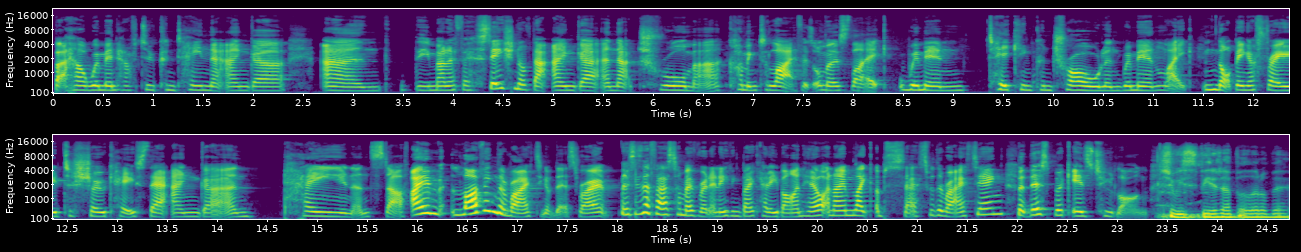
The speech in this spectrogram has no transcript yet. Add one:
but how women have to contain their anger and the manifestation of that anger and that trauma coming to life. It's almost like women taking control and women like not being afraid to showcase their anger and pain and stuff. I'm loving the writing of this, right? This is the first time I've read anything by Kelly Barnhill and I'm like obsessed with the writing, but this book is too long. Should we speed it up a little bit?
